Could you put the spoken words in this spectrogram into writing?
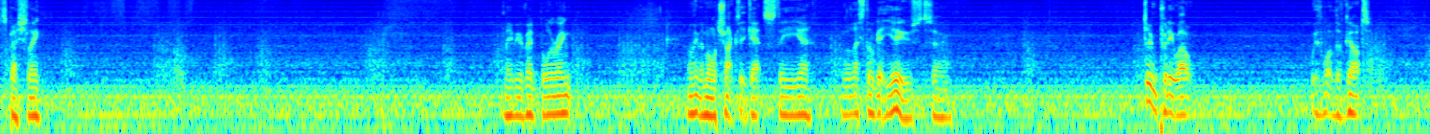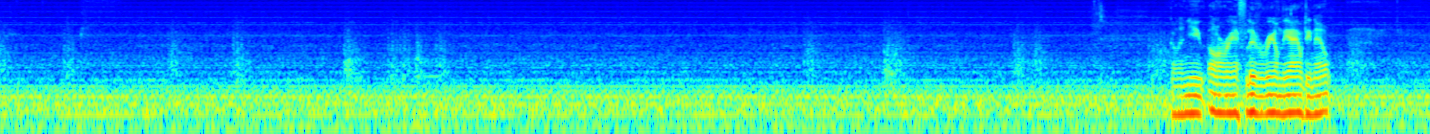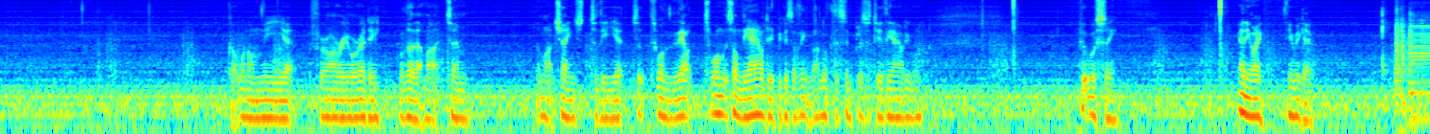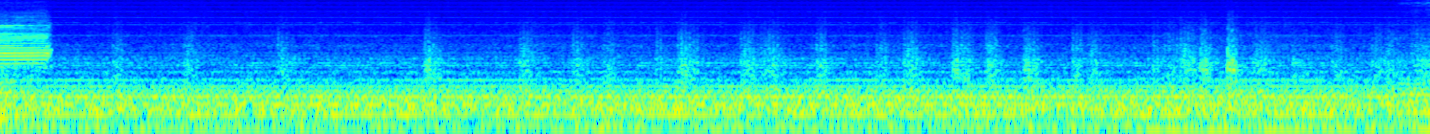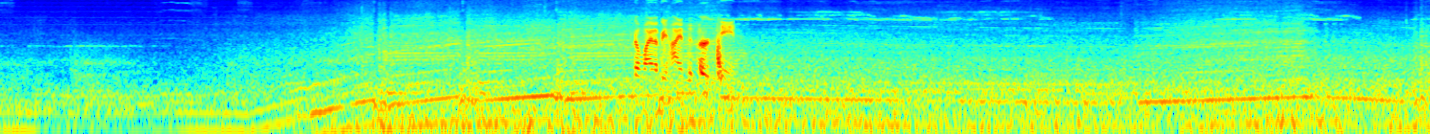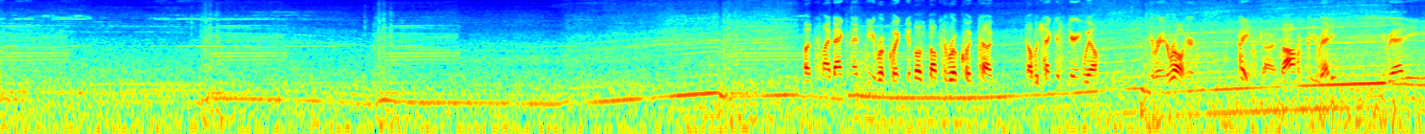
especially. Maybe a Red Bull Ring. I think the more tracks it gets, the, uh, the less they'll get used. So, doing pretty well with what they've got. Got a new RAF livery on the Audi now. Got one on the uh, Ferrari already, although that might um, that might change to the uh, to, to, one the, to one that's on the Audi because I think I love the simplicity of the Audi one. But we'll see. Anyway, here we go. Behind the 13. Let's slide back in that seat real quick. Give those belts a real quick tug. Double check your steering wheel. Get ready to roll here. Pace cars off. Be ready. Be ready.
